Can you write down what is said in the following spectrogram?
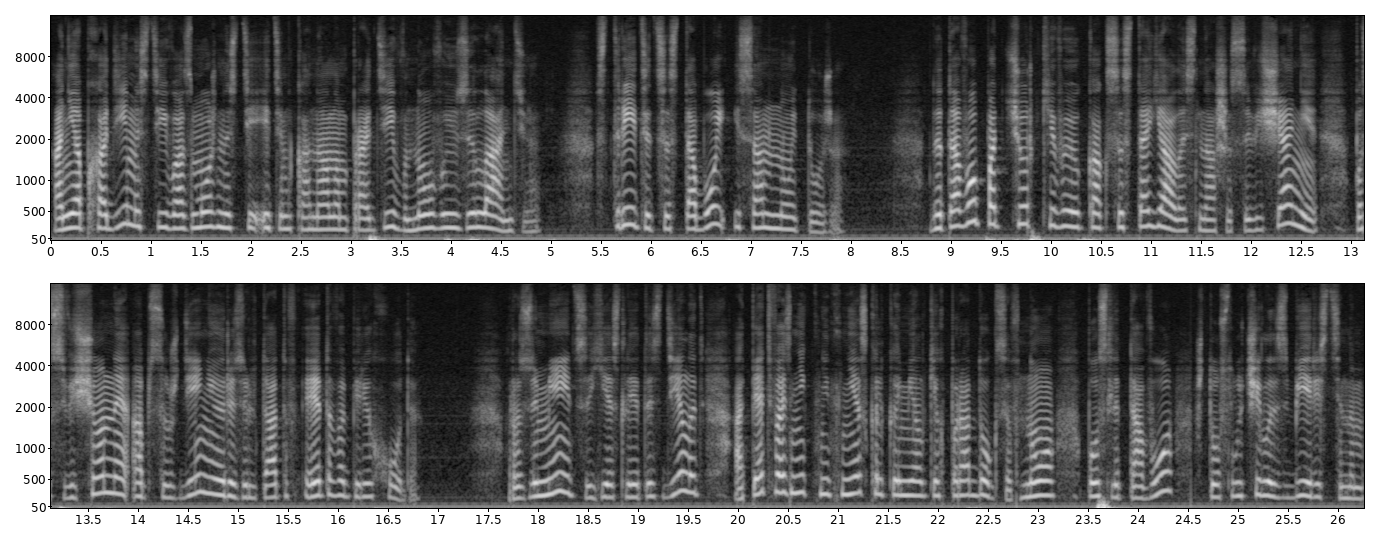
о необходимости и возможности этим каналом пройти в Новую Зеландию, встретиться с тобой и со мной тоже. До того подчеркиваю, как состоялось наше совещание, посвященное обсуждению результатов этого перехода. Разумеется, если это сделать, опять возникнет несколько мелких парадоксов, но после того, что случилось с Берестиным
